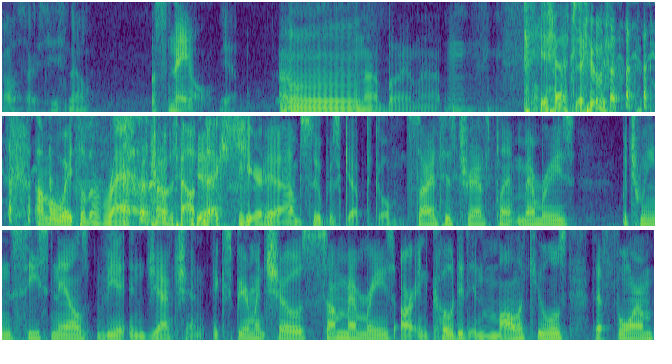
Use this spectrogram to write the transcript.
Oh, sorry, see snail. A snail. Yeah. Oh, mm. I'm not buying that. Mm. yeah, dude. I'm gonna wait till the rat comes out Yeah. next year. Yeah, I'm super skeptical. Scientists transplant memories between sea snails via injection. Experiment shows some memories are encoded in molecules that form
